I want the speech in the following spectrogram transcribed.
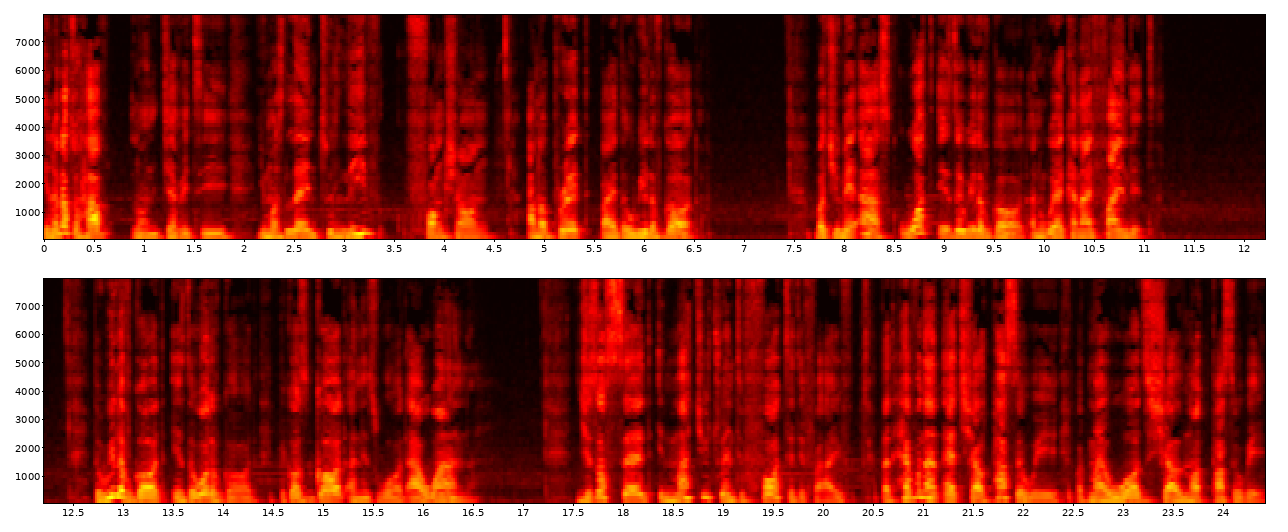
In order to have longevity, you must learn to live, function, and operate by the will of God. But you may ask, what is the will of God and where can I find it? The will of God is the Word of God because God and His Word are one. Jesus said in Matthew 24 35 that heaven and earth shall pass away, but my words shall not pass away.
